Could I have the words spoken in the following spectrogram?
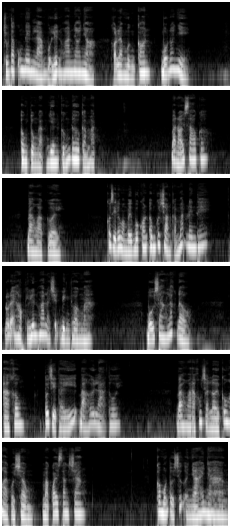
Chúng ta cũng nên làm buổi liên hoan nho nhỏ Gọi là mừng con, bố nó nhỉ? Ông Tùng ngạc nhiên cứng đơ cả mặt. Bà nói sao cơ? Bà Hòa cười. Có gì đâu mà mấy bố con ông cứ tròn cả mắt lên thế. Đỗ đại học thì liên hoan là chuyện bình thường mà. Bố Trang lắc đầu. À không Tôi chỉ thấy bà hơi lạ thôi. Bà Hòa không trả lời câu hỏi của chồng Mà quay sang Trang. Con muốn tổ chức ở nhà hay nhà hàng?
